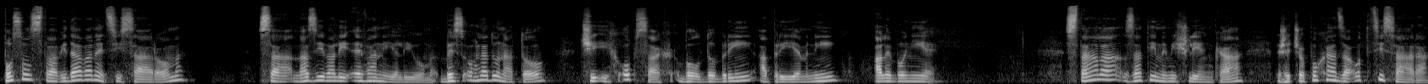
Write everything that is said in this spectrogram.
Posolstva vydávané cisárom sa nazývali evanielium bez ohľadu na to, či ich obsah bol dobrý a príjemný, alebo nie. Stála za tým myšlienka, že čo pochádza od cisára,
